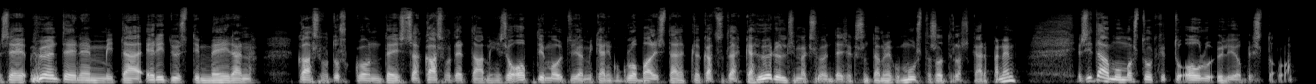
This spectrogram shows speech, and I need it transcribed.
se hyönteinen, mitä erityisesti meidän kasvatuskonteissa kasvatetaan, mihin se on optimoitu ja mikä niin kuin globaalisti tällä hetkellä katsotaan ehkä hyödyllisimmäksi hyönteiseksi, on tämmöinen kuin musta sotilaskärpänen. Ja sitä on muun muassa tutkittu Oulun yliopistolla.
